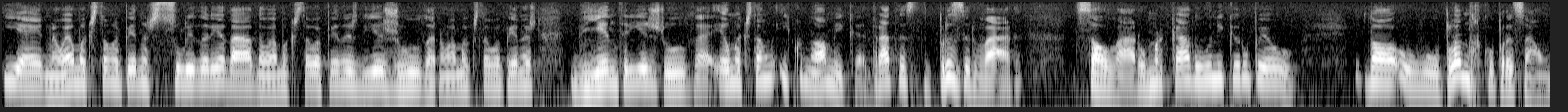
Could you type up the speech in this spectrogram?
e é. Não é uma questão apenas de solidariedade, não é uma questão apenas de ajuda, não é uma questão apenas de entreajuda. É uma questão económica. Trata-se de preservar, de salvar o mercado único europeu. O plano de recuperação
